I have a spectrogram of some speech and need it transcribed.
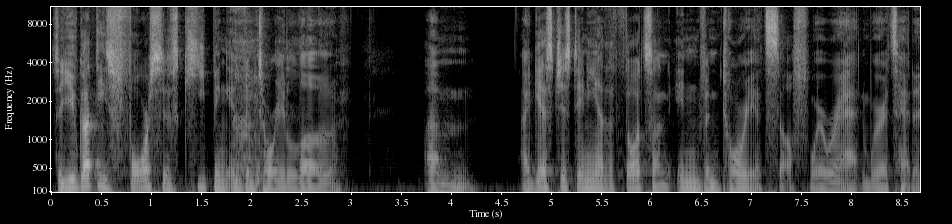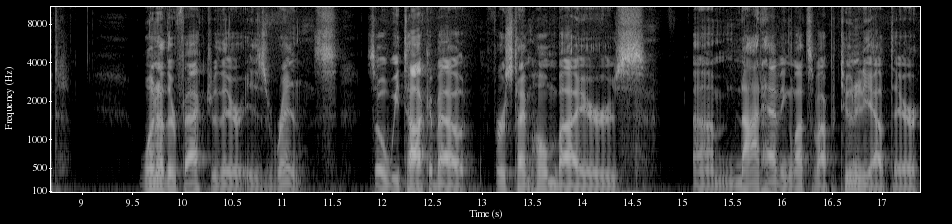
So you've got these forces keeping inventory low. Um, I guess just any other thoughts on inventory itself, where we're at and where it's headed. One other factor there is rents. So we talk about first time home buyers um, not having lots of opportunity out there.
